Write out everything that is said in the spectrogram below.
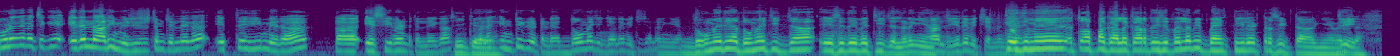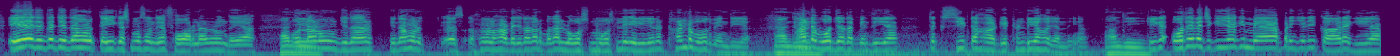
ਹੁਣ ਇਹਦੇ ਵਿੱਚ ਕੀ ਹੈ, ਇਹਦੇ ਨਾਲ ਹੀ 뮤직 ਸਿਸਟਮ ਚੱਲੇਗਾ ਇੱਥੇ ਹੀ ਮੇਰਾ ਏਸੀ ਇਵੈਂਟ ਚੱਲੇਗਾ ਠੀਕ ਹੈ। ਇੰਟੀਗ੍ਰੇਟਡ ਹੈ ਦੋਵੇਂ ਚੀਜ਼ਾਂ ਦੇ ਵਿੱਚ ਚੱਲਣਗੀਆਂ। ਦੋਵੇਂ ਦੀਆਂ ਦੋਵੇਂ ਚੀਜ਼ਾਂ ਇਸ ਦੇ ਵਿੱਚ ਹੀ ਚੱਲਣਗੀਆਂ। ਹਾਂਜੀ ਇਹਦੇ ਵਿੱਚ ਚੱਲਣਗੀਆਂ। ਕਿ ਜਿਵੇਂ ਤੋਂ ਆਪਾਂ ਗੱਲ ਕਰਦੇ ਸੀ ਪਹਿਲਾਂ ਵੀ ਵੈਂਟੀਲੇਟਰ ਸੀਟਾਂ ਆ ਗਈਆਂ ਜੀ ਵਿੱਚ ਇਹ ਜਿੱਦਾਂ ਜਿੱਦਾਂ ਹੁਣ ਕਈ ਕਸਟਮਰਸ ਹੁੰਦੇ ਆ ਫੋਰਨਰ ਹੁੰਦੇ ਆ ਉਹਨਾਂ ਨੂੰ ਜਿੱਦਾਂ ਜਿੱਦਾਂ ਹੁਣ ਅਹ, ਹੁਣ ਸਾਡੇ ਜਿੱਦਾਂ ਤੁਹਾਨੂੰ ਪਤਾ ਲੋਸ ਮੋਸਟਲੀ ਏਰੀਆ ਨਾ ਠੰਡ ਬਹੁਤ ਪੈਂਦੀ ਆ। ਹਾਂਜੀ। ਠੰਡ ਬਹੁਤ ਜ਼ਿਆਦਾ ਪੈਂਦੀ ਆ ਤੇ ਸੀਟਾਂ ਸਾਡੀਆਂ ਠੰਡੀਆਂ ਹੋ ਜਾਂਦੀਆਂ। ਹਾਂਜੀ। ਠੀਕ ਹੈ ਉਹਦੇ ਵਿੱਚ ਕੀ ਆ ਕਿ ਮੈਂ ਆਪਣੀ ਜਿਹੜੀ ਕਾਰ ਹੈਗੀ ਆ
